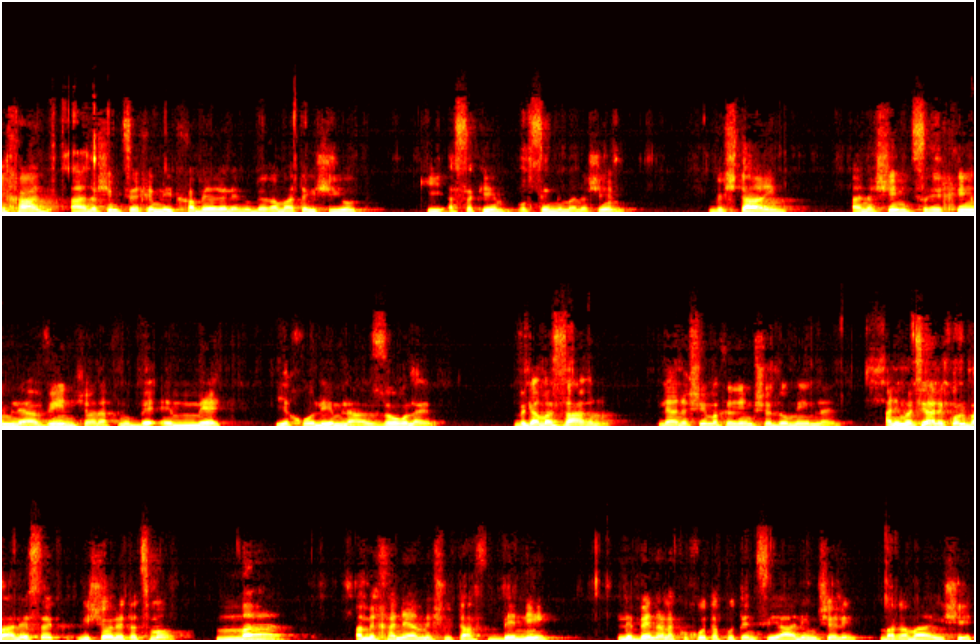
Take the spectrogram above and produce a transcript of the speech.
אחד, האנשים צריכים להתחבר אלינו ברמת האישיות, כי עסקים עושים עם אנשים, ושתיים, אנשים צריכים להבין שאנחנו באמת יכולים לעזור להם. וגם עזרנו לאנשים אחרים שדומים להם. אני מציע לכל בעל עסק לשאול את עצמו, מה המכנה המשותף ביני לבין הלקוחות הפוטנציאליים שלי ברמה האישית,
